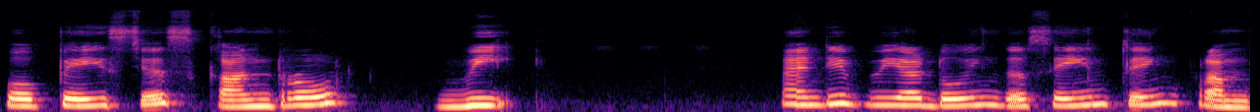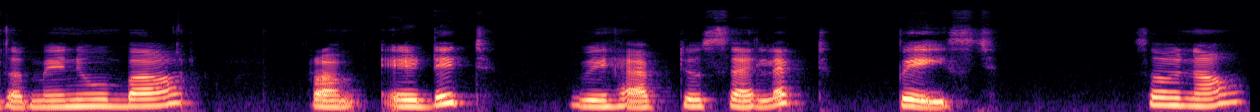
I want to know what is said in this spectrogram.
for paste is control V. And if we are doing the same thing from the menu bar from edit we have to select paste. So now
